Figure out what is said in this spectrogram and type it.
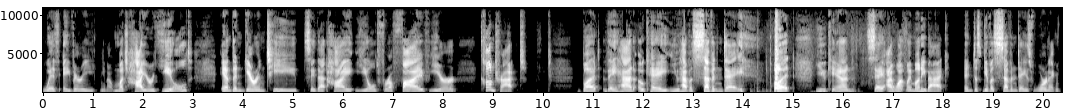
with a very, you know, much higher yield and then guarantee, say, that high yield for a five year contract. But they had, okay, you have a seven day put. You can say, I want my money back and just give us seven days warning,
